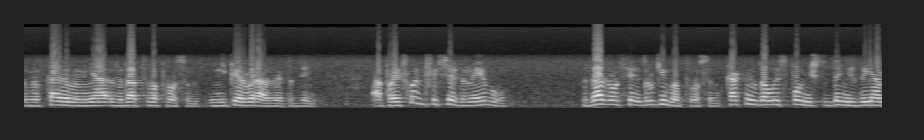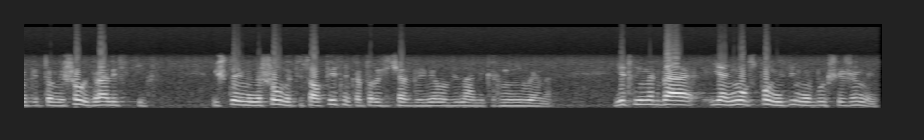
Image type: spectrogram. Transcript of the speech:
заставила меня задаться вопросом, и не первый раз за этот день. А происходит ли все это наяву? Задался и другим вопросом. Как мне удалось вспомнить, что Деннис Де Янг и Томми Шоу играли в Стикс? И что именно Шоу написал песню, которая сейчас гремела в динамиках минивэна? Если иногда я не мог вспомнить имя бывшей жены.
